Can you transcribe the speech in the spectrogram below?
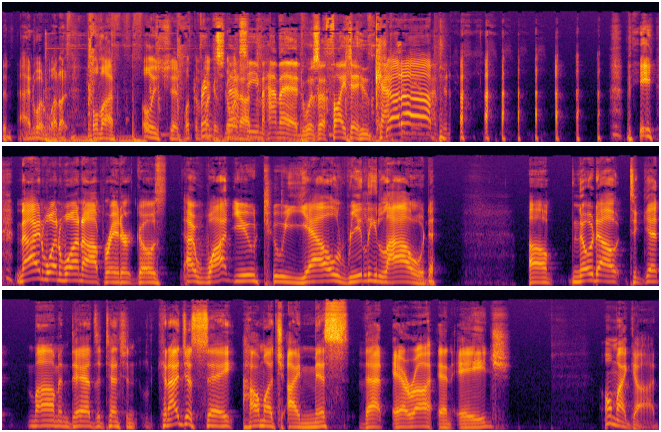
The 911. Hold on. Holy shit. What the fuck is Prince going Naseem Hamed was a fighter who captured Shut the up! The 911 operator goes, I want you to yell really loud. Um, no doubt to get mom and dad's attention. Can I just say how much I miss that era and age? Oh my God.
